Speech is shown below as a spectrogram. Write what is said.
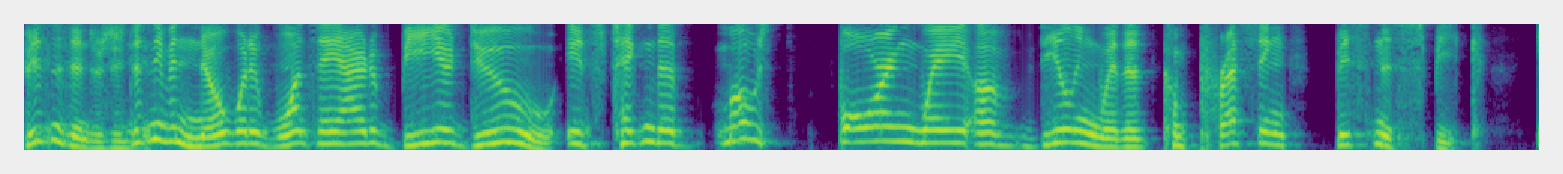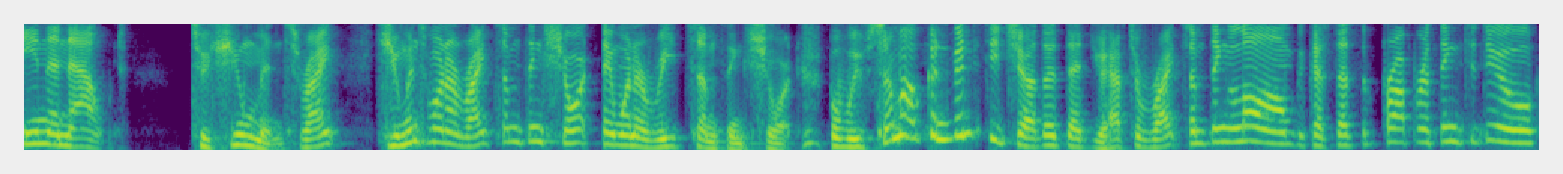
business industry doesn't even know what it wants AI to be or do. It's taking the most boring way of dealing with it, compressing business speak in and out to humans, right? Humans want to write something short. They want to read something short. But we've somehow convinced each other that you have to write something long because that's the proper thing to do.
